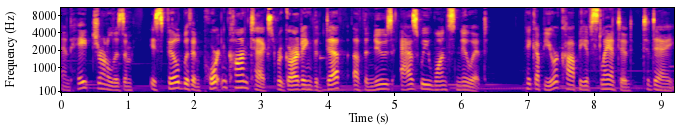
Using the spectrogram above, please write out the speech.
and Hate Journalism, is filled with important context regarding the death of the news as we once knew it. Pick up your copy of Slanted today.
